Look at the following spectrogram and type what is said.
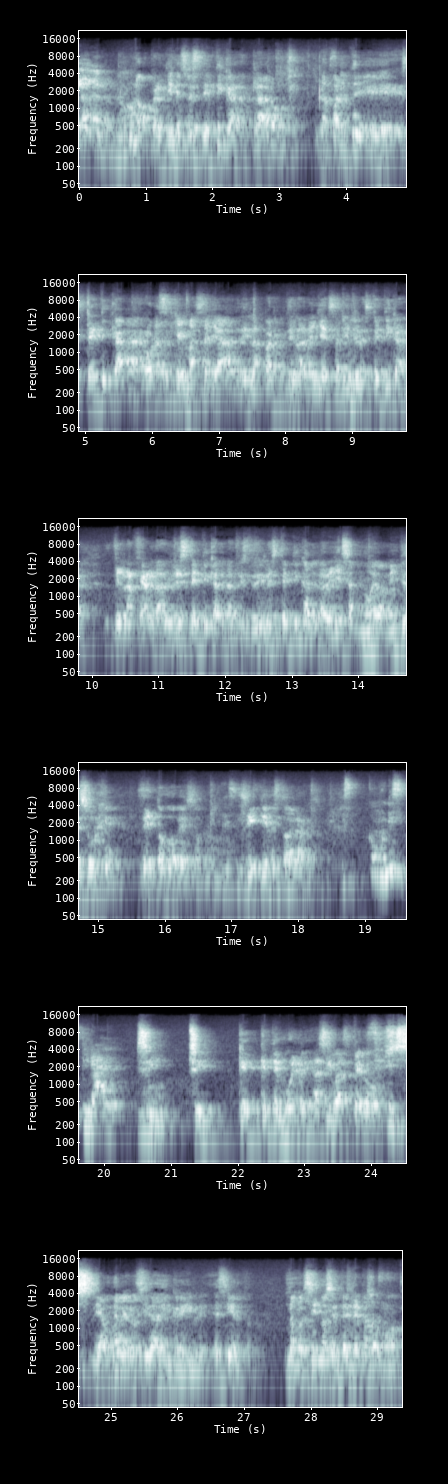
Claro. ¿no? pero tiene su estética, claro. La parte estética, ahora sí que más allá de la parte de la belleza viene la estética de la fealdad y la estética de la tristeza y la estética de la belleza nuevamente surge de todo eso, ¿no? Así. Sí, tienes toda la razón. Es como una espiral. ¿no? Sí, sí, que, que te envuelve, así vas, pero y a una velocidad increíble, es cierto. No, pues sí, nos entendemos como,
